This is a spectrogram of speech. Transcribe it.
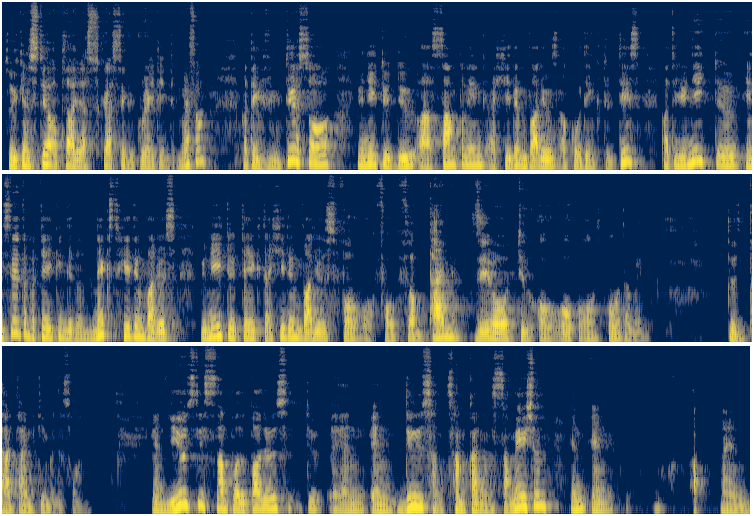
so you can still apply a stochastic gradient method. But if you do so, you need to do a sampling a hidden values according to this. But you need to, instead of taking the next hidden values, you need to take the hidden values for, for from time zero to all, all, all the way to the time t minus one. And use these sample values to and, and do some, some kind of summation and and and,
